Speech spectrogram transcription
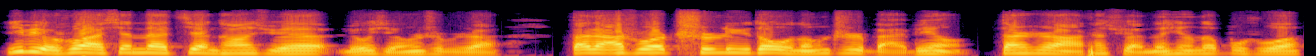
你比如说啊，现在健康学流行是不是？大家说吃绿豆能治百病，但是啊，他选择性的不说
